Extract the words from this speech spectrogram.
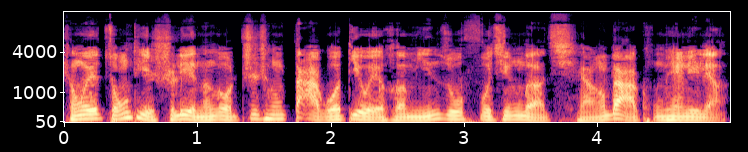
成为总体实力能够支撑大国地位和民族复兴的强大空天力量。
